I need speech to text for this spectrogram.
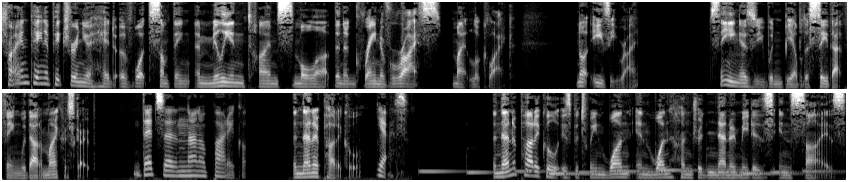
Try and paint a picture in your head of what something a million times smaller than a grain of rice might look like. Not easy, right? Seeing as you wouldn't be able to see that thing without a microscope. That's a nanoparticle. A nanoparticle. Yes. A nanoparticle is between 1 and 100 nanometers in size.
